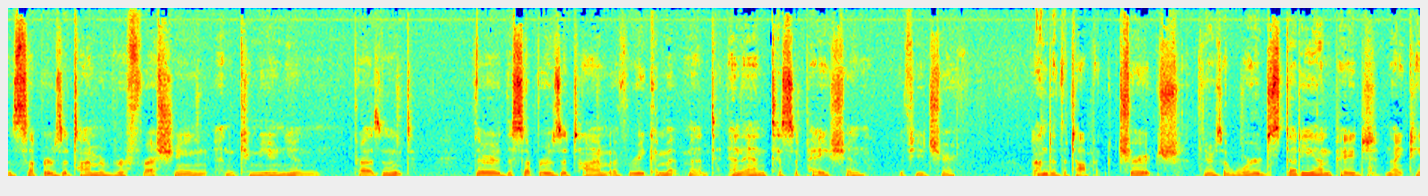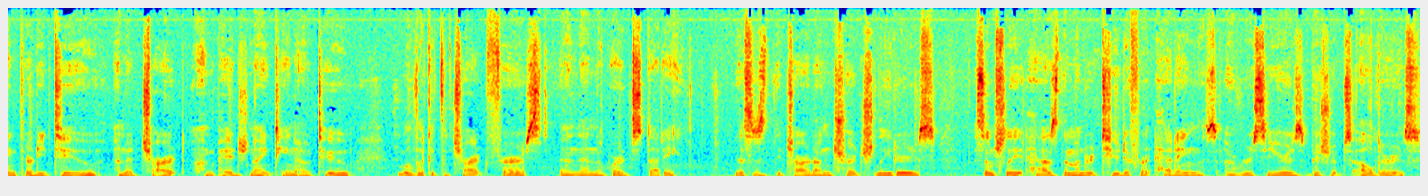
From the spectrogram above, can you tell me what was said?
The supper is a time of refreshing and communion, present. Third, the supper is a time of recommitment and anticipation, the future. Under the topic church, there's a word study on page 1932 and a chart on page 1902. We'll look at the chart first and then the word study. This is the chart on church leaders. Essentially, it has them under two different headings overseers, bishops, elders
